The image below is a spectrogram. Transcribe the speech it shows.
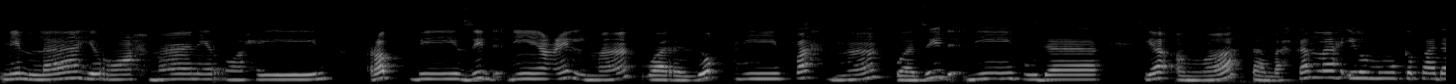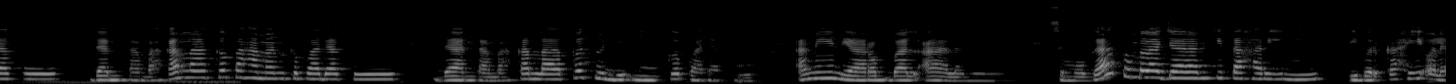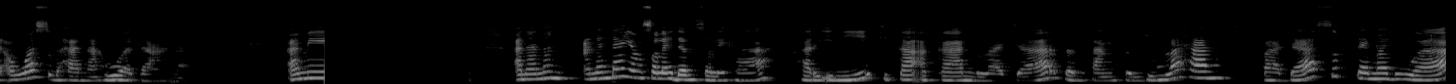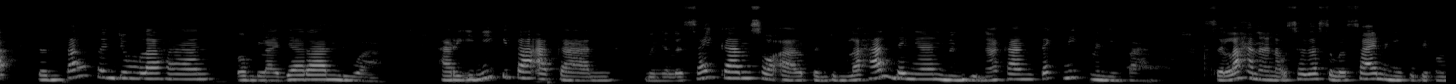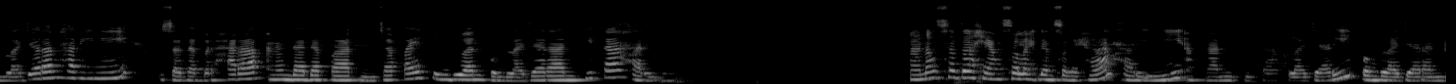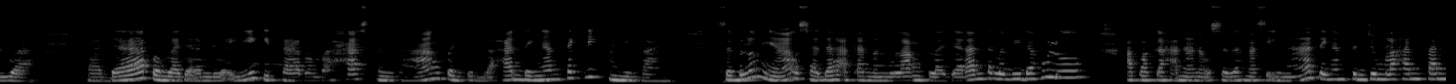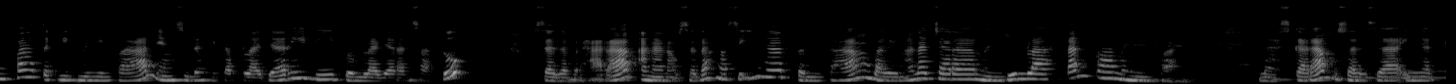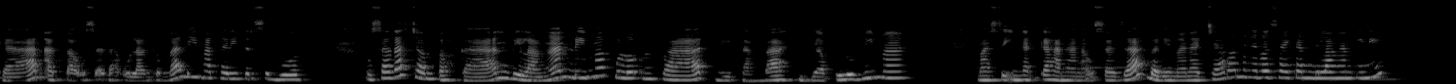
Bismillahirrahmanirrahim. Rabbi zidni ilma warzuqni fahma wazidni huda. Ya Allah, tambahkanlah ilmu kepadaku dan tambahkanlah kepahaman kepadaku dan tambahkanlah petunjukmu kepadaku. Amin ya rabbal alamin. Semoga pembelajaran kita hari ini diberkahi oleh Allah Subhanahu wa taala. Amin. Ananda yang soleh dan soleha, hari ini kita akan belajar tentang penjumlahan pada subtema 2 tentang penjumlahan pembelajaran 2. Hari ini kita akan menyelesaikan soal penjumlahan dengan menggunakan teknik menyimpan. Setelah anak-anak Ustazah selesai mengikuti pembelajaran hari ini, Ustazah berharap Ananda dapat mencapai tujuan pembelajaran kita hari ini. Anak Ustazah yang soleh dan soleha, hari ini akan kita pelajari pembelajaran 2. Pada pembelajaran 2 ini kita membahas tentang penjumlahan dengan teknik menyimpan. Sebelumnya, Ustazah akan mengulang pelajaran terlebih dahulu. Apakah anak-anak Ustazah masih ingat dengan penjumlahan tanpa teknik menyimpan yang sudah kita pelajari di pembelajaran 1? Ustazah berharap anak-anak Ustazah masih ingat tentang bagaimana cara menjumlah tanpa menyimpan. Nah, sekarang Ustazah ingatkan atau Ustazah ulang kembali materi tersebut. Ustazah contohkan bilangan 54 ditambah 35. Masih ingatkah anak-anak Ustazah bagaimana cara menyelesaikan bilangan ini?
